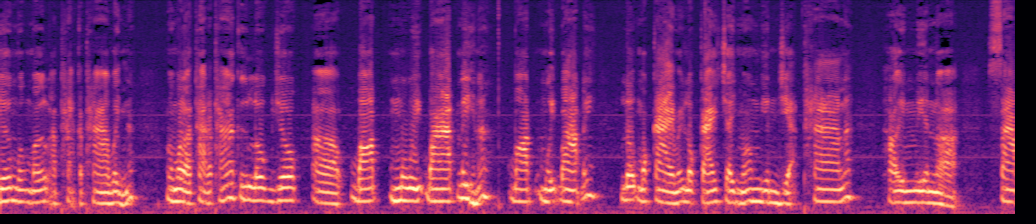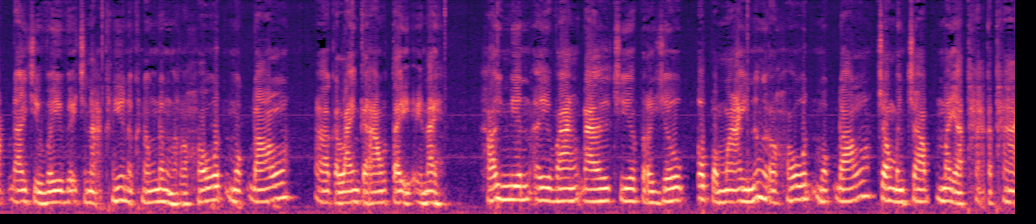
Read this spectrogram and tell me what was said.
យើងមកមើលអត្ថកថាវិញណាមកមើលអត្ថកថាគឺលោកយកបទមួយបាតនេះណាបទមួយបាតនេះលោកមកកែមិនលោកកែចេញមកមានយថាណាហើយមានសាបដែលជាវេវចនៈគ្នានៅក្នុងនឹងរហូតមកដល់កលែងការោតៃអីនេះ ហើយមានអីវាងដែលជាប្រយោគឧបមានឹងរហូតមកដល់ចុងបញ្ចប់នៃអត្ថកថាឯ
